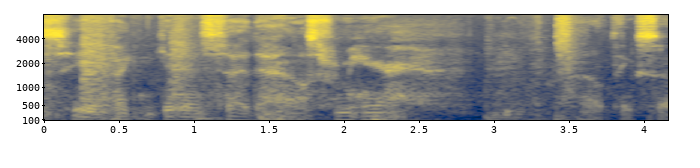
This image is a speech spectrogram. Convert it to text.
Let's see if I can get inside the house from here. I don't think so.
